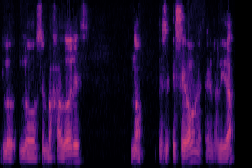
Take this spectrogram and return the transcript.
los embajadores, no, Seón en realidad,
